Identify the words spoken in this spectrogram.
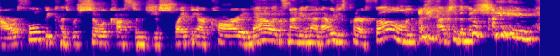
powerful because we're so accustomed to just swiping our card. And now it's not even that. Now we just put our phone up to the machine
